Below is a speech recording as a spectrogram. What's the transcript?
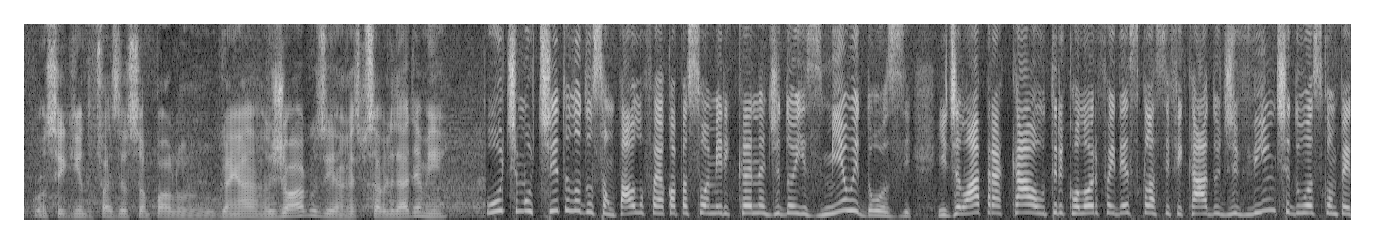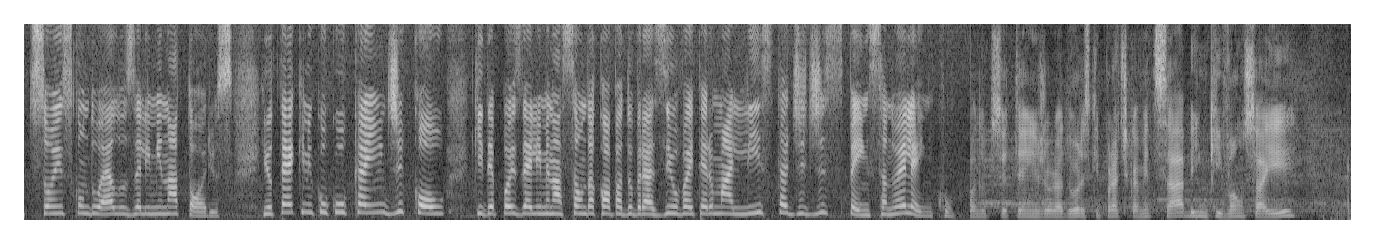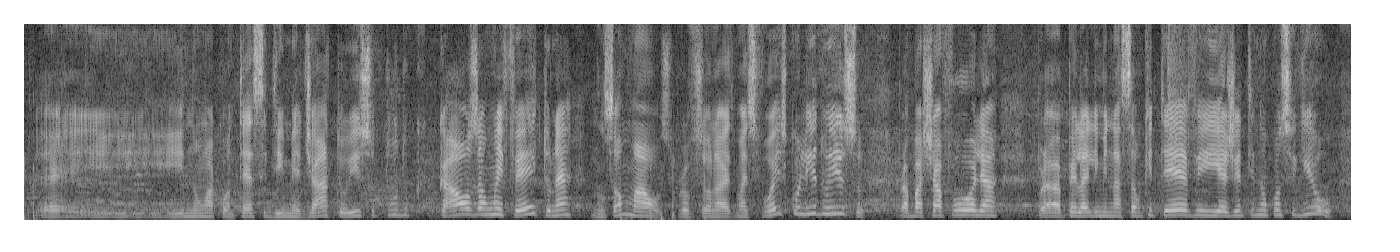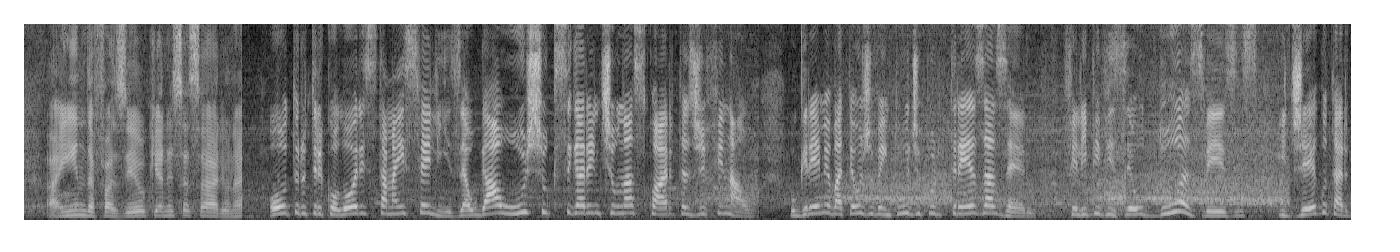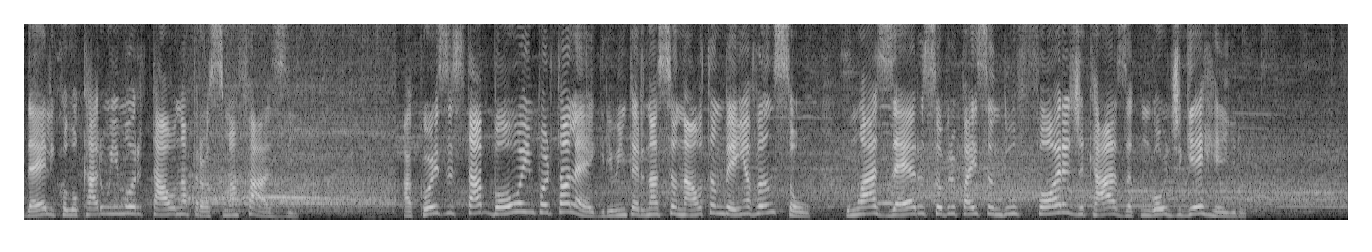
conseguindo fazer o São Paulo ganhar os jogos e a responsabilidade é minha. O último título do São Paulo foi a Copa Sul-Americana de 2012. E de lá para cá, o tricolor foi desclassificado de 22 competições com duelos eliminatórios. E o técnico Cuca indicou que depois da eliminação da Copa do Brasil vai ter uma lista de dispensa no elenco. Quando você tem jogadores que praticamente sabem que vão sair é, e, não acontece de imediato, isso tudo causa um efeito, né? Não são maus profissionais, mas foi escolhido isso para baixar a folha, pra, pela eliminação que teve e a gente não conseguiu ainda fazer o que é necessário, né? Outro tricolor está mais feliz, é o Gaúcho que se garantiu nas quartas de final. O Grêmio bateu Juventude por 3 a 0. Felipe Viseu duas vezes e Diego Tardelli colocaram o Imortal na próxima fase. A coisa está boa em Porto Alegre. O Internacional também avançou. 1 a 0 sobre o Paysandu fora de casa com gol de Guerreiro.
